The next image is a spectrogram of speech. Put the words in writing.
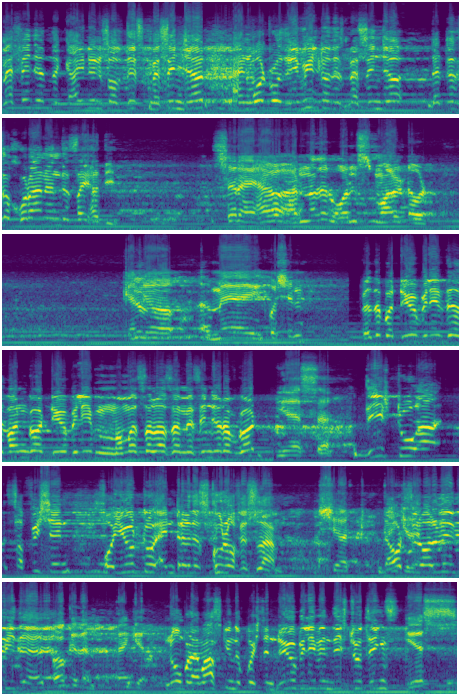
Message and the guidance of this messenger and what was revealed to this messenger that is the Quran and the Sahih Hadith. Sir, I have another one small doubt. Can you, uh, may I question? Brother, but do you believe there's one God? Do you believe Muhammad Sallallahu Alaihi Wasallam messenger of God? Yes, sir. These two are sufficient for you to enter the school of Islam. Sure. Doubts will always be there. Okay then. Thank you. No, but I'm asking the question, do you believe in these two things? Yes.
